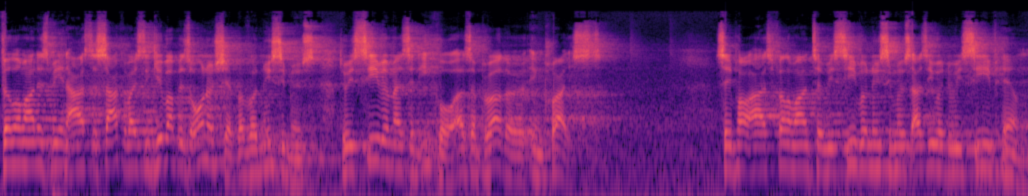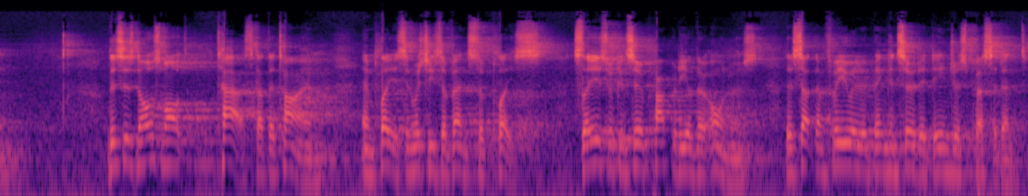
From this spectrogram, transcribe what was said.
Philemon is being asked to sacrifice, to give up his ownership of Onesimus, to receive him as an equal, as a brother in Christ. St. Paul asked Philemon to receive Onesimus as he would receive him. This is no small task at the time and place in which these events took place. Slaves were considered property of their owners. Set them free would have been considered a dangerous precedent.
